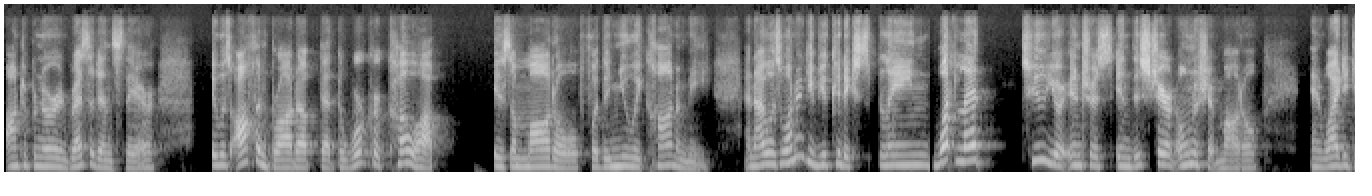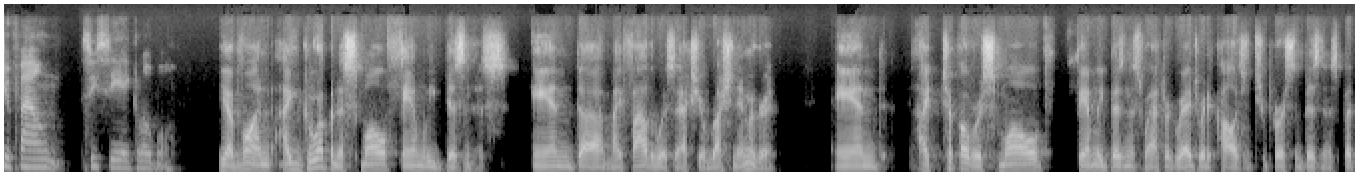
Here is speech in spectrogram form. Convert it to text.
entrepreneur in residence there, it was often brought up that the worker co-op is a model for the new economy. And I was wondering if you could explain what led to your interest in this shared ownership model and why did you found CCA Global? Yeah, Van, I grew up in a small family business, and uh, my father was actually a Russian immigrant. And I took over a small family business after I graduated college, a two person business. But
